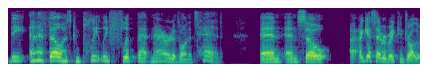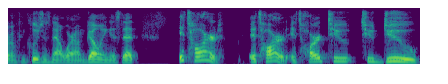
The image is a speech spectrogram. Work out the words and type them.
the NFL has completely flipped that narrative on its head. And and so I guess everybody can draw their own conclusions now where I'm going is that it's hard. It's hard. It's hard to to do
